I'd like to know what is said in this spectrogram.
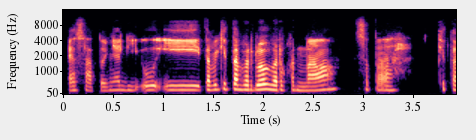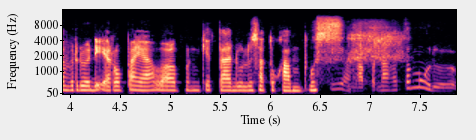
S1-nya di UI tapi kita berdua baru kenal setelah kita berdua di Eropa ya walaupun kita dulu satu kampus. Iya, nggak pernah ketemu dulu.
